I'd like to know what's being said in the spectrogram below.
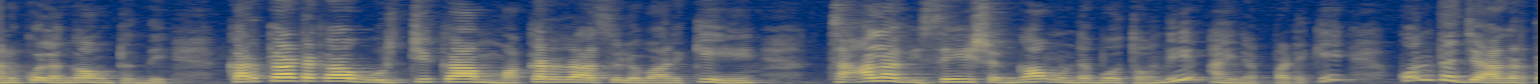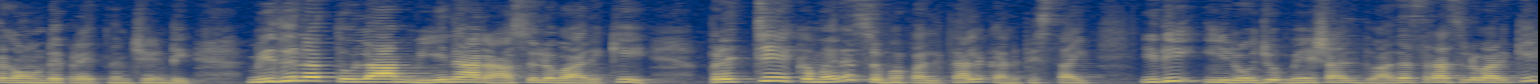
అనుకూలంగా ఉంటుంది. కర్కాటక ఉర్చిక మకర రాశుల వారికి చాలా విశేషంగా ఉండబోతోంది. అయినప్పటికీ కొంత జాగ్రత్తగా ఉండే ప్రయత్నం చేయండి. మిథున తుల మీన రాశుల వారికి ప్రత్యేకమైన శుభ ఫలితాలు కనిపిస్తాయి. ఇది ఈరోజు మేషాది ద్వాదశ రాశుల వారికి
